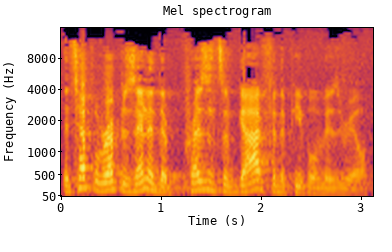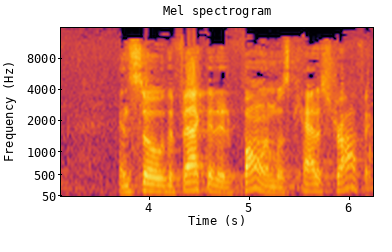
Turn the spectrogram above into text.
The temple represented the presence of God for the people of Israel. And so the fact that it had fallen was catastrophic.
